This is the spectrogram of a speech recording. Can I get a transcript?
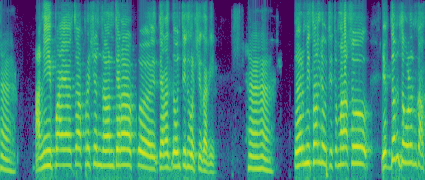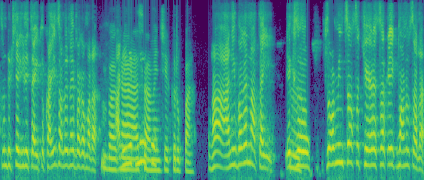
हा. आणि पायाचं ऑपरेशन जाऊन त्याला अं, त्याला दोन तीन वर्ष झाली. हा हा. तर मी चालले होते. तर मला असं एकदम जवळून घासून रिक्षा गेली ताई तो काही झालं नाही बघा मला. आणि बघा एक स्वामींची कृपा. हा आणि बघा ना ताई एक स्वामींचा असं चेहऱ्यासारखा एक माणूस आला.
